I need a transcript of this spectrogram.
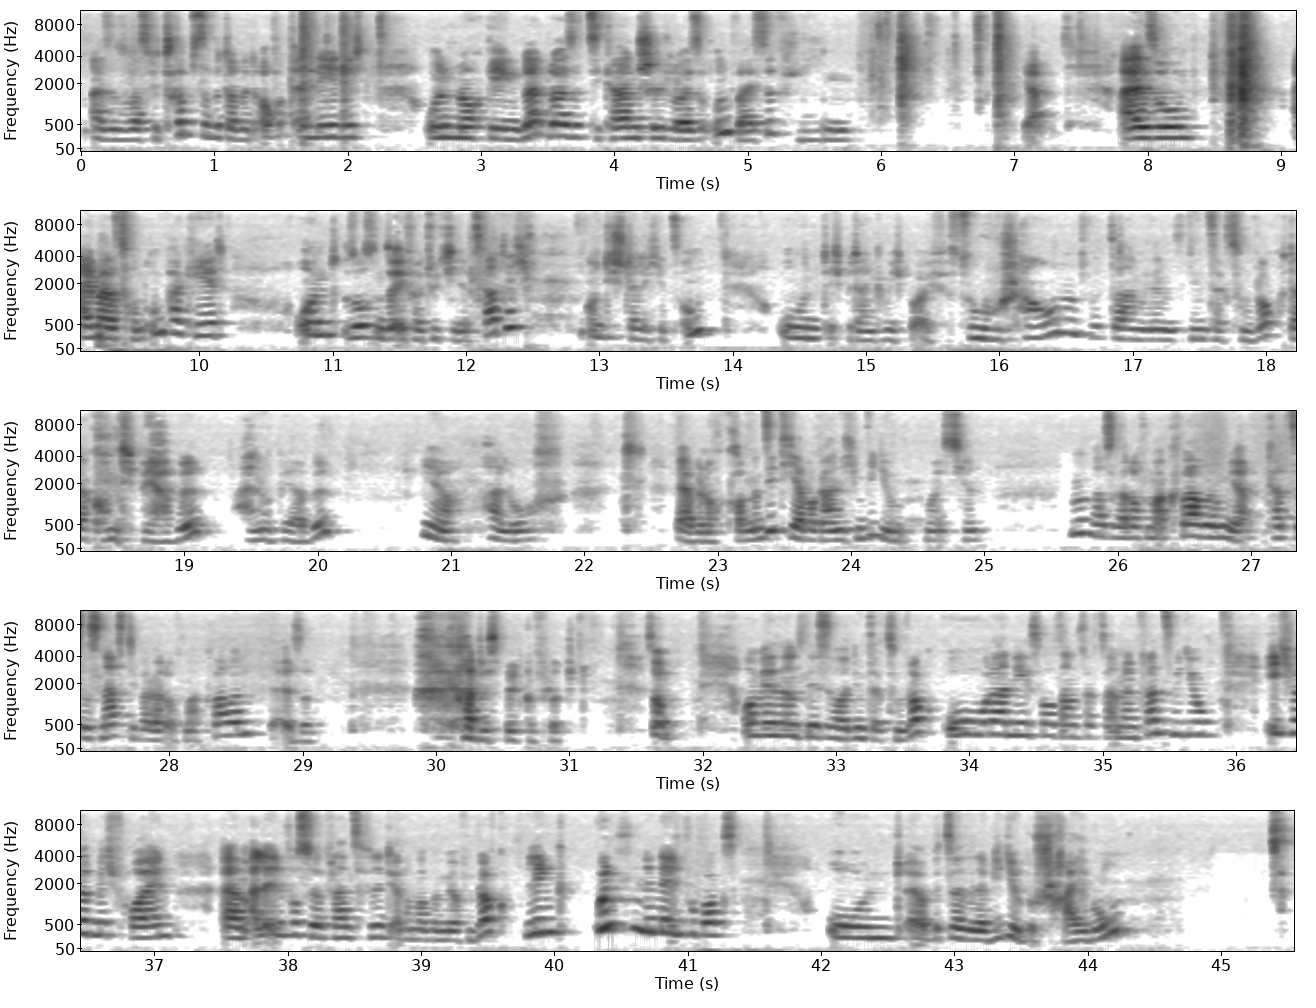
also sowas wie Tripse wird damit auch erledigt. Und noch gegen Blattläuse, Zikaden, Schildläuse und weiße Fliegen. Ja, also einmal das Rundumpaket. Und so ist unser Eva-Tütchen jetzt fertig. Und die stelle ich jetzt um. Und ich bedanke mich bei euch fürs Zuschauen und würde sagen, wir sehen uns Dienstag zum Vlog. Da kommt die Bärbel. Hallo Bärbel. Ja, hallo. Bärbel noch kommen. Man sieht dich aber gar nicht im Video, Mäuschen. Hm, warst du gerade auf dem Aquarium? Ja, Katze ist nass, die war gerade auf dem Aquarium. Da ist sie. gerade durchs Bild geflutscht. So, und wir sehen uns nächste Woche Dienstag zum Vlog oder nächste Woche Samstag zu einem Pflanzenvideo. Ich würde mich freuen. Ähm, alle Infos zu der Pflanze findet ihr nochmal bei mir auf dem Blog. Link unten in der Infobox und äh, beziehungsweise in der Videobeschreibung.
